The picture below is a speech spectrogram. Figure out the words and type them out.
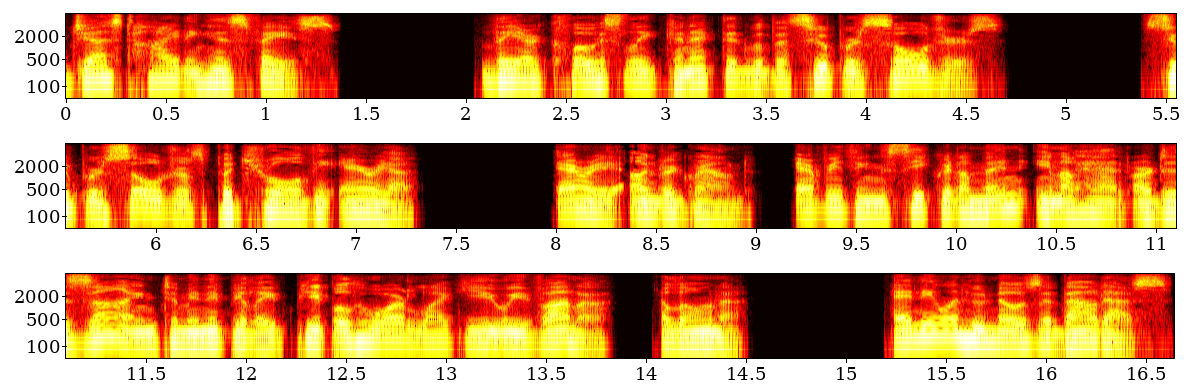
Just hiding his face. They are closely connected with the super soldiers. Super soldiers patrol the area. Area underground, everything secret a men in a hat are designed to manipulate people who are like you Ivana. Ilona. Anyone who knows about us.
